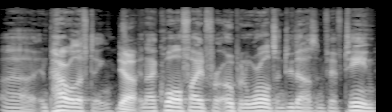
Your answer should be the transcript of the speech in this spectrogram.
uh, in powerlifting, Yeah. and I qualified for Open Worlds in 2015,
